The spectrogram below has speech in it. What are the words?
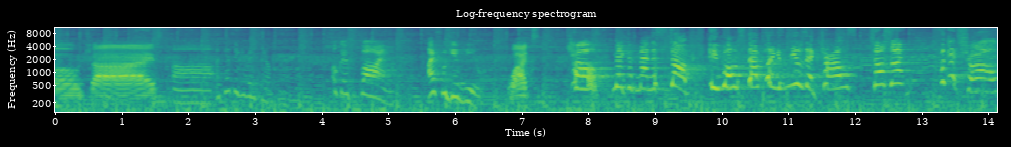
Apologize. Okay, fine. I forgive you. What? Charles, make this man to stop! He won't stop playing his music, Charles! Salsa? Forget Charles.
